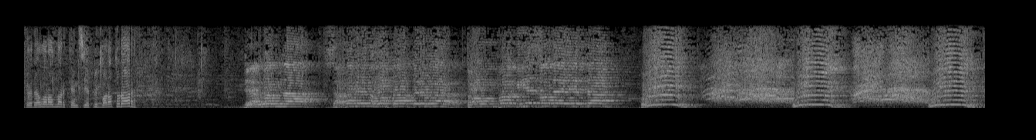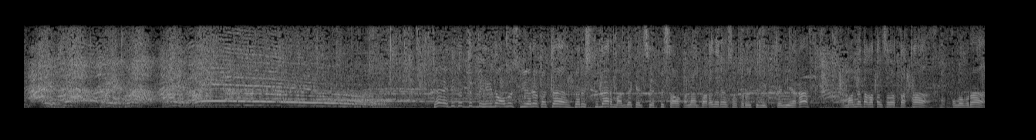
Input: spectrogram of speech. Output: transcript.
көрәлар алар кәнсиет бара тұрар. Devamla Sakarya'nın olaktaktırırlar. Tompa Güneş Kaldayetten. Huy! Huy! Huy! Жа, эти көрдік бігіне олыс үйері көті көрістілер манна кәлсерпі салқанан баран әрен сотыру түміктен еға. Манна дағатан салаттаққа қолыбыра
